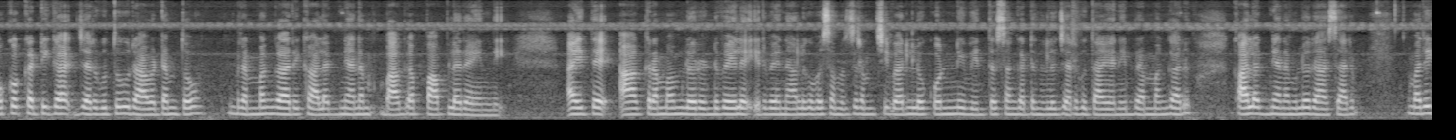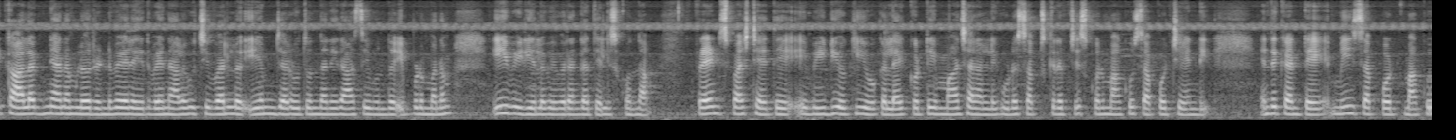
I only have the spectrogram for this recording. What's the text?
ఒక్కొక్కటిగా జరుగుతూ రావడంతో బ్రహ్మంగారి కాలజ్ఞానం బాగా పాపులర్ అయింది. అయితే ఆ క్రమంలో రెండు వేల ఇరవై నాలుగవ సంవత్సరం చివరిలో కొన్ని వింత సంఘటనలు జరుగుతాయని బ్రహ్మంగారు కాలజ్ఞానంలో రాశారు. మరి కాలజ్ఞానంలో రెండు వేల ఇరవై నాలుగు చివరిలో ఏం జరుగుతుందని రాసి ఉందో ఇప్పుడు మనం ఈ వీడియోలో వివరంగా తెలుసుకుందాం. ఫ్రెండ్స్ ఫస్ట్ అయితే ఈ వీడియోకి ఒక లైక్ కొట్టి మా ఛానల్ని కూడా సబ్స్క్రైబ్ చేసుకొని మాకు సపోర్ట్ చేయండి. ఎందుకంటే మీ సపోర్ట్ మాకు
